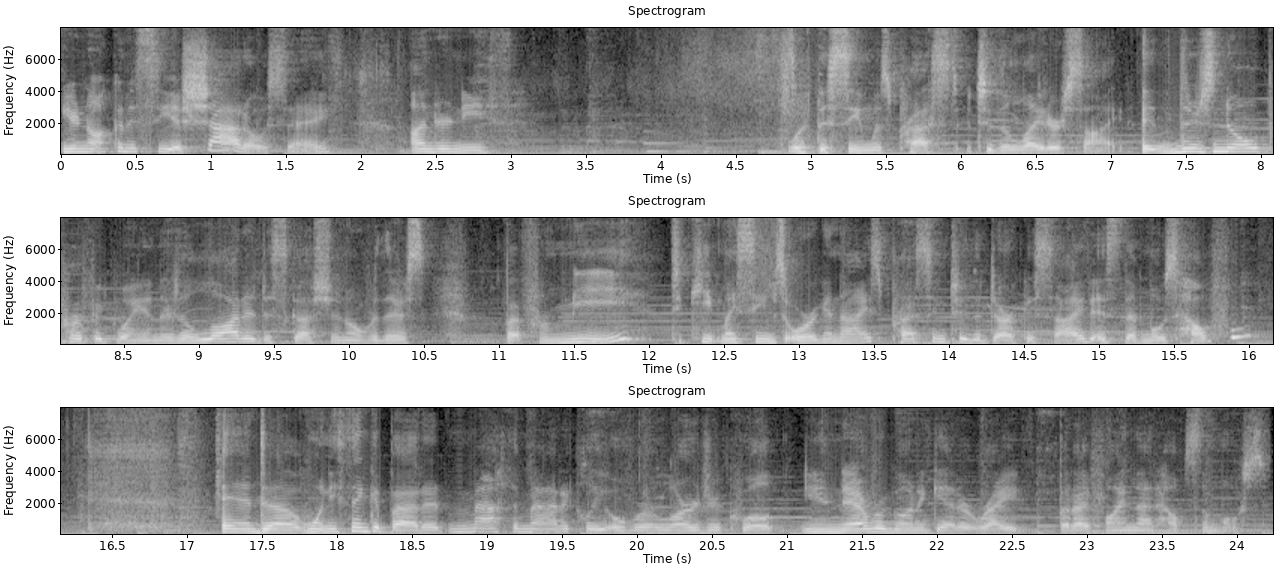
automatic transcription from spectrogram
you're not going to see a shadow, say, underneath if the seam was pressed to the lighter side. It, there's no perfect way, and there's a lot of discussion over this. But for me, to keep my seams organized, pressing to the darkest side is the most helpful. And uh, when you think about it, mathematically over a larger quilt, you're never going to get it right, but I find that helps the most.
